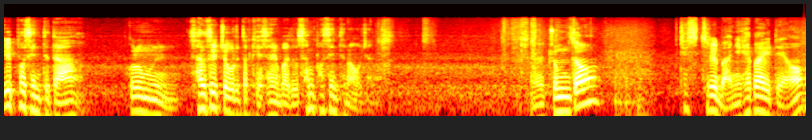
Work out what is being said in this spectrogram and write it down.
1%다. 그러면 산술적으로 딱 계산해봐도 3% 나오잖아. 좀 더 테스트를 많이 해봐야 돼요.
